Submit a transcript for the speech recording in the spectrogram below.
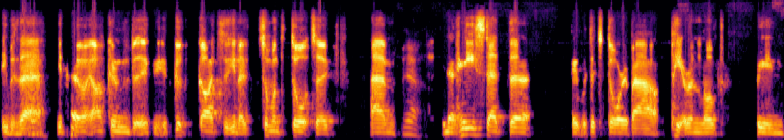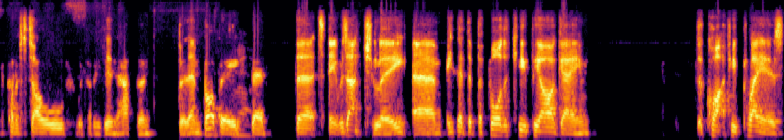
he was there. You know, I can. A good guy to you know, someone to talk to. Um, yeah, you know, he said that it was a story about Peter Ndlovu being kind of sold, which obviously didn't happen. But then Bobby Right. said that it was actually um, he said that before the QPR game, that quite a few players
